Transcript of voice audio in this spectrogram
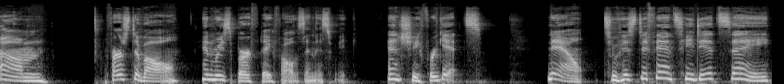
Um, first of all, Henry's birthday falls in this week, and she forgets. Now, to his defense, he did say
